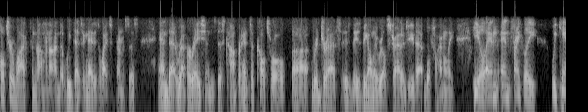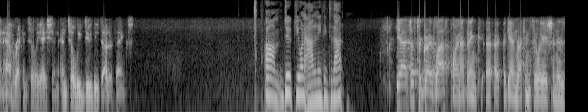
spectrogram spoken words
culture-wide phenomenon that we designate as white supremacists, and that reparations, this comprehensive cultural uh, redress, is, is the only real strategy that will finally heal. And and frankly, we can't have reconciliation until we do these other things. Um, Duke, do you want to add anything to that? Yeah, just to Greg's last point, I think uh, uh, again reconciliation is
